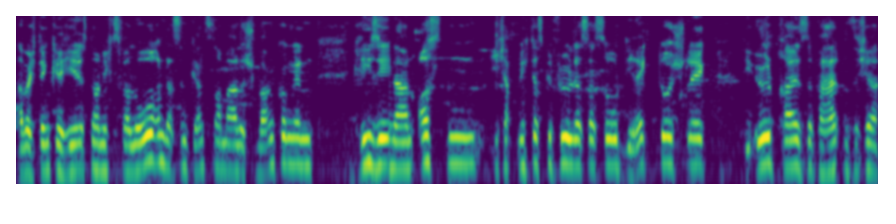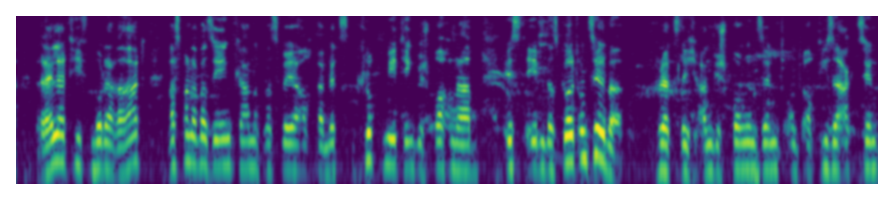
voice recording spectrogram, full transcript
Aber ich denke, hier ist noch nichts verloren. Das sind ganz normale Schwankungen. Krise im Nahen Osten. Ich habe nicht das Gefühl, dass das so direkt durchschlägt. Die Ölpreise verhalten sich ja relativ moderat. Was man aber sehen kann und was wir ja auch beim letzten Club-Meeting besprochen haben, ist eben, dass Gold und Silber plötzlich angesprungen sind und auch diese Aktien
